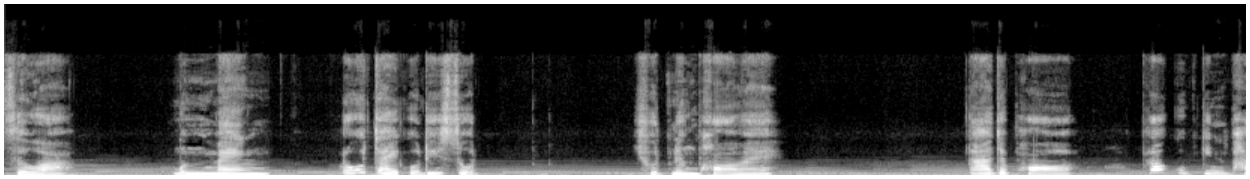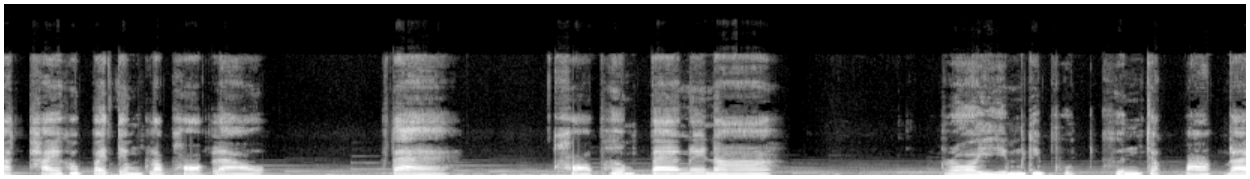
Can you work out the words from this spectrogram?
เสือ มึงแม่ง รู้ใจกูที่สุด ชุดหนึ่งพอไหมน่าจะพอ เพราะกูกินผัดไทยเข้าไปเต็มกระเพาะแล้ว แต่ขอเพิ่มแป้งด้วยนะ รอยยิ้มที่ผุดขึ้นจากปากได้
